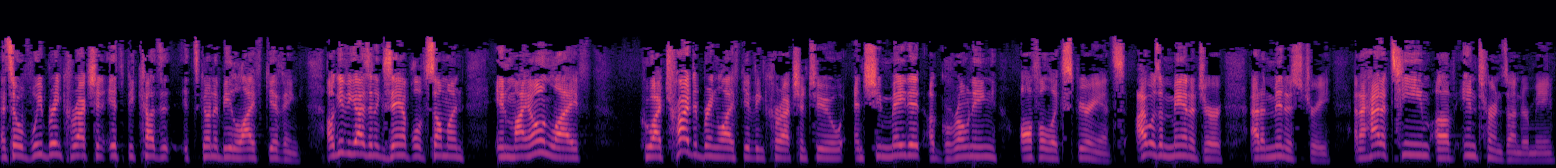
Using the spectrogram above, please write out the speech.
And so if we bring correction, it's because it's going to be life giving. I'll give you guys an example of someone in my own life who I tried to bring life giving correction to, and she made it a groaning, awful experience. I was a manager at a ministry, and I had a team of interns under me.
